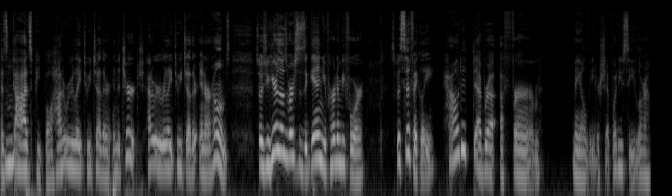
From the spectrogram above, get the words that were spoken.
as mm-hmm. God's people. How do we relate to each other in the church? How do we relate to each other in our homes? So, as you hear those verses again, you've heard them before. Specifically, how did Deborah affirm male leadership? What do you see, Laura?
